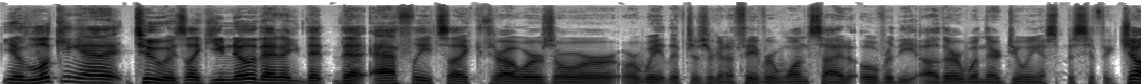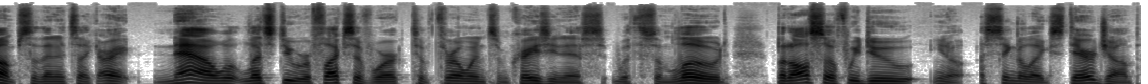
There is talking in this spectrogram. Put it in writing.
you know, looking at it too, is like you know that that that athletes like throwers or or weightlifters are going to favor one side over the other when they're doing a specific jump. So then it's like, all right, now let's do reflexive work to throw in some craziness with some load. But also, if we do you know a single leg stair jump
